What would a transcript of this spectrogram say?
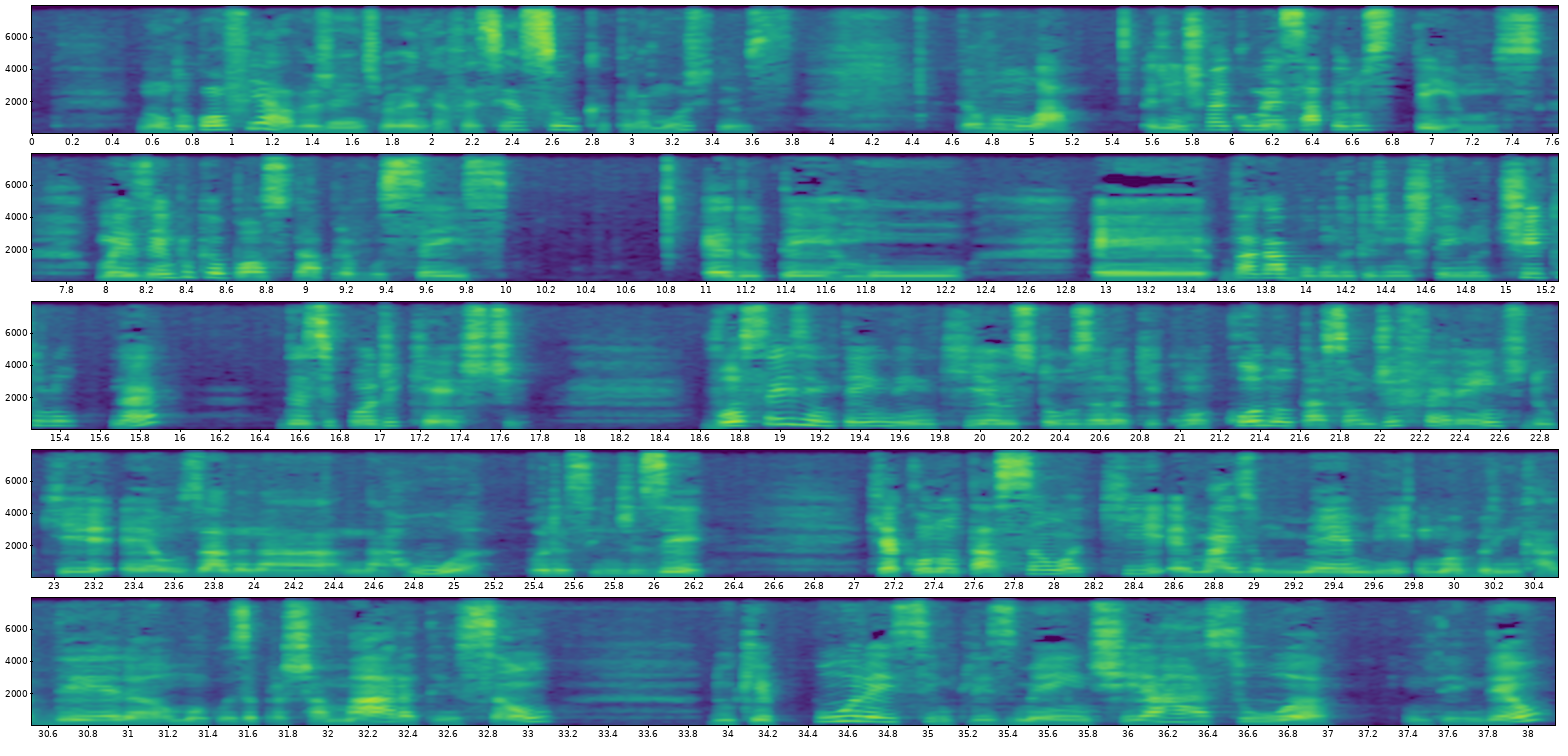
Não tô confiável, gente, bebendo café sem açúcar, pelo amor de Deus. Então vamos lá. A gente vai começar pelos termos. Um exemplo que eu posso dar para vocês é do termo é, vagabunda que a gente tem no título, né, desse podcast. Vocês entendem que eu estou usando aqui com uma conotação diferente do que é usada na, na rua, por assim dizer, que a conotação aqui é mais um meme, uma brincadeira, uma coisa para chamar atenção, do que pura e simplesmente ah, sua, entendeu?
